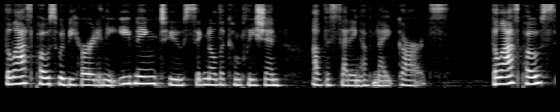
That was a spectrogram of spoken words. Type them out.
The last post would be heard in the evening to signal the completion of the setting of night guards. The last post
